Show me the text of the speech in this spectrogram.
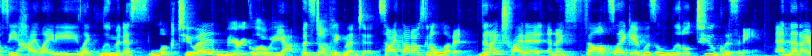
glossy, highlighty, like luminous look to it. Very glowy. Yeah, but still pigmented. So I thought I was gonna love it. Then I tried it and I felt like it was a little too glistening. And then I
